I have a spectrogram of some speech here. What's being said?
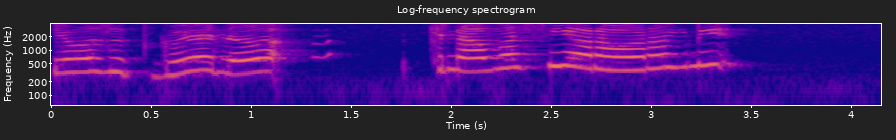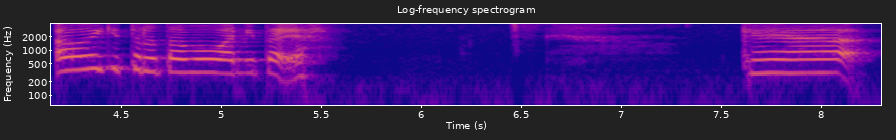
Ya maksud gue adalah kenapa sih orang-orang ini apalagi terutama wanita ya kayak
